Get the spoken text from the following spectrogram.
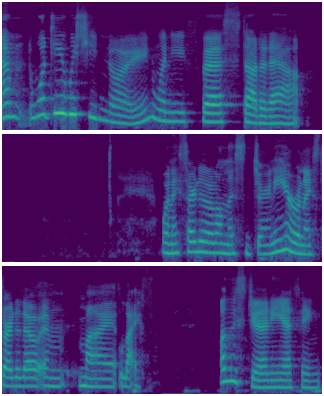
and what do you wish you'd known when you first started out? When I started out on this journey, or when I started out in my life? On this journey, I think.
